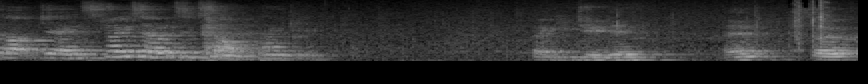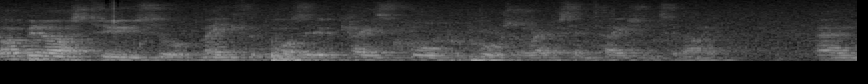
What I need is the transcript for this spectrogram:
a lot, Jane. Straight over to Tom. Thank you. Thank you, Judith. So I've been asked to sort of make the positive case for proportional representation tonight. And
